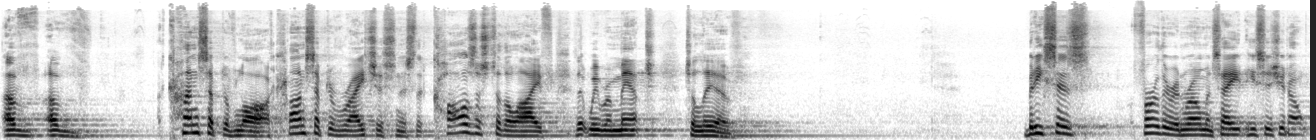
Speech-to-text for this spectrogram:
of, of a concept of law, a concept of righteousness that calls us to the life that we were meant to live. But he says further in Romans 8, he says, you know,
